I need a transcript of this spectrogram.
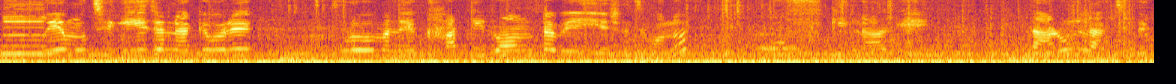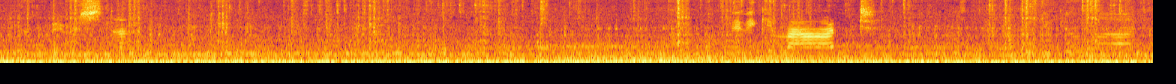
ধুয়ে মুছে গিয়ে যেন একেবারে পুরো মানে খাঁটি রংটা বেরিয়ে এসেছে বলো। উফ কি লাগে। দারুণ লাগছে দেখতে পরিবেশটা এদিকে মাঠ এদিকেও মাঠ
